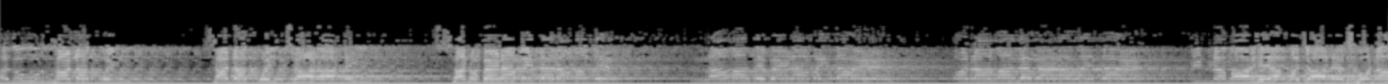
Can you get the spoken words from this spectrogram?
حضور، ساڈا کوئی ساڈا کوئی چارہ نہیں. سانو بہنا پہ راوا دے راوا دے بہنا پہ اور راوا دے بہنا پہ انما ہے مجال سونا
